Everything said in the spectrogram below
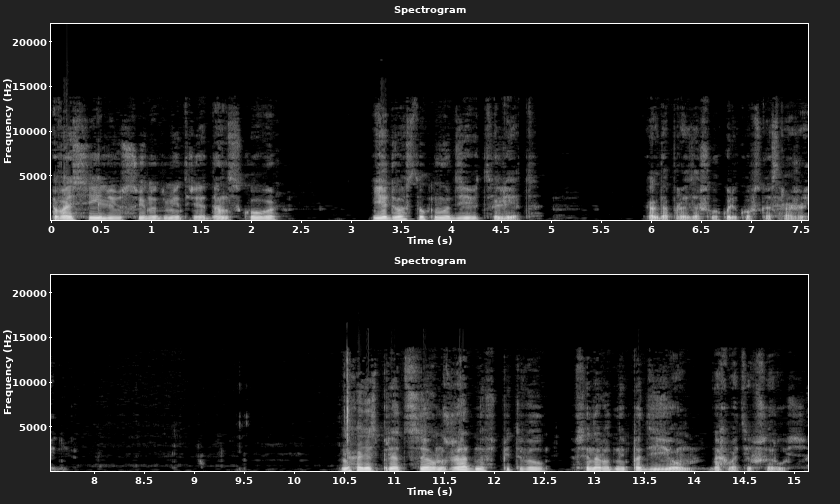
Василию, сыну Дмитрия Донского, Едва стукнуло девять лет, когда произошло Куликовское сражение. Находясь при отце, он жадно впитывал всенародный подъем, охвативший Русь.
